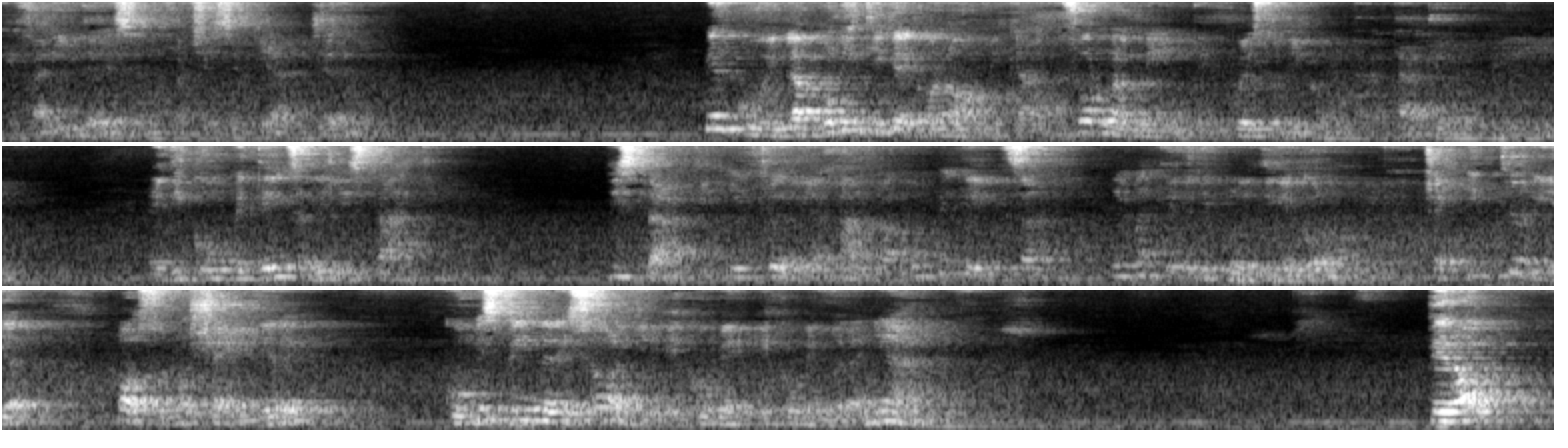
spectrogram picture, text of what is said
che fa ridere se non facesse piangere, per cui la politica economica, formalmente, questo dicono i trattati europei, è di competenza degli Stati. Gli Stati in teoria hanno la competenza in materia di politica economica, cioè in teoria possono scegliere come spendere i soldi e come, e come guadagnarli. Però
